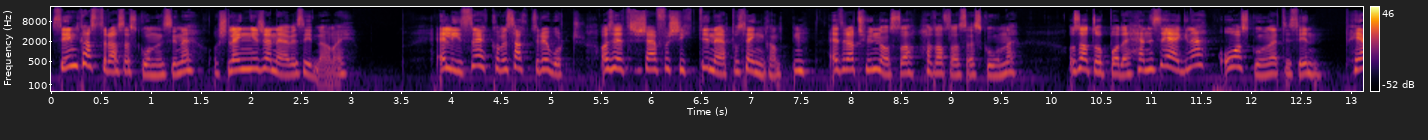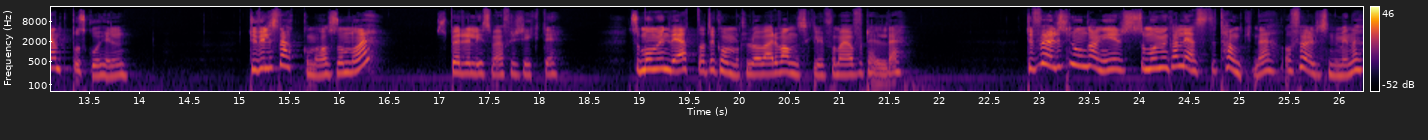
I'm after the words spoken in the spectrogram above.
Sinn kaster av seg skoene sine og slenger seg ned ved siden av meg. Elise kommer saktere bort og setter seg forsiktig ned på sengekanten etter at hun også har tatt av seg skoene, og satt opp både hennes egne og skoene til sin, pent på skohyllen. Du vil snakke med oss om noe? spør Elise meg forsiktig, som om hun vet at det kommer til å være vanskelig for meg å fortelle det. Det føles noen ganger som om hun kan lese til tankene og følelsene mine.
